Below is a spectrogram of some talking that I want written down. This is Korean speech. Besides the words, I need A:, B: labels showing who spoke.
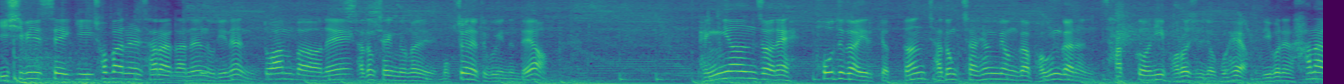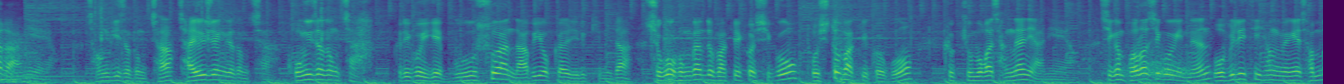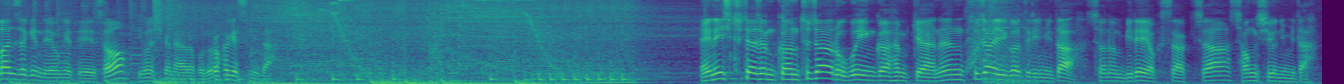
A: 21세기 초반을 살아가는 우리는 또 한 번의 자동차 혁명을 목전에 두고 있는데요. 100년 전에 포드가 일으켰던 자동차 혁명과 버금가는 사건이 벌어지려고 해요. 이번에는 하나가 아니에요. 전기 자동차, 자율주행 자동차, 공유 자동차, 그리고 이게 무수한 나비 효과를 일으킵니다. 주거 공간도 바뀔 것이고 도시도 바뀔 거고 그 규모가 장난이 아니에요. 지금 벌어지고 있는 모빌리티 혁명의 전반적인 내용에 대해서 이번 시간에 알아보도록 하겠습니다. NH투자증권 투자 로그인과 함께하는 투자 읽어드립니다. 저는 미래 역사학자 정지훈입니다.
